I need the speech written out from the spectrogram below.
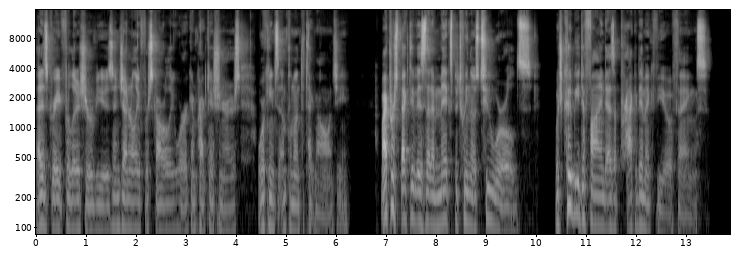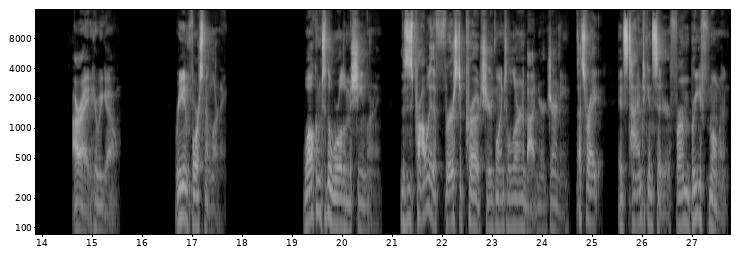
that is great for literature reviews and generally for scholarly work and practitioners working to implement the technology. My perspective is that a mix between those two worlds, which could be defined as a pracademic view of things. All right, here we go. Reinforcement learning. Welcome to the world of machine learning. This is probably the first approach you're going to learn about in your journey. That's right, it's time to consider, for a brief moment,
